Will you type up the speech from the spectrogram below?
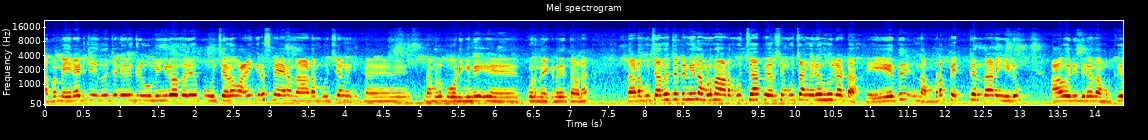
അപ്പം മെയിനായിട്ട് ചെയ്തെന്ന് വെച്ചിട്ടുണ്ടെങ്കിൽ ഒരു ഗ്രൂമിങ്ങിന് വന്നൊരു പൂച്ചയുടെ ഭയങ്കര സ്നേഹം. നാടൻ പൂച്ചയാണ്. നമ്മൾ ബോർഡിങ്ങിന് കൊണ്ടുവന്നേക്കണത് ഇത്തവണ. നാടൻ പൂച്ച എന്ന് വെച്ചിട്ടുണ്ടെങ്കിൽ നമ്മൾ നാടൻ പൂച്ച പേർഷ്യൻ പൂച്ച അങ്ങനെയൊന്നുമില്ല കേട്ടോ. ഏത് നമ്മുടെ പെറ്റ് എന്താണെങ്കിലും ആ ഒരു ഇതിനെ നമുക്ക്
